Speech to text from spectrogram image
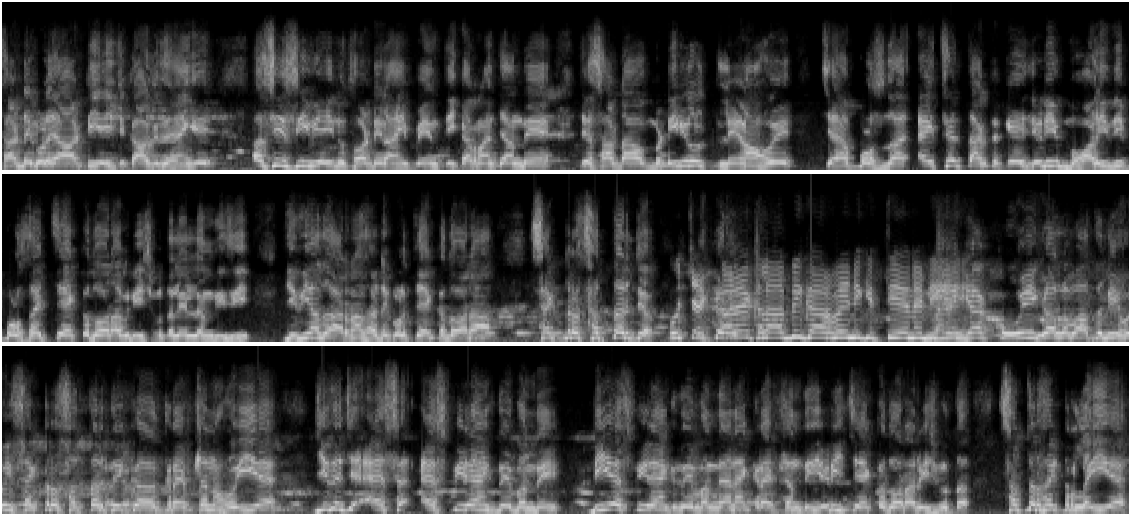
ਸਾਡੇ ਕੋਲੇ ਆਰਟੀਆਈ ਚ ਕਾਗਜ਼ ਹੈਗੇ। ਅਸੀਂ ਸੀਬੀਆਈ ਨੂੰ ਤੁਹਾਡੇ ਰਾਹੀਂ ਬੇਨਤੀ ਕਰਨਾ ਚਾਹੁੰਦੇ ਹਾਂ, ਜੇ ਸਾਡਾ ਮਟੀਰੀਅਲ ਲੈਣਾ ਹੋਏ ਚਾਹੇ ਪੁਲਿਸ ਦਾ ਇੱਥੇ ਤੱਕ ਕਿ ਜਿਹੜੀ ਮੋਹਾਲੀ ਦੀ ਪੁਲਿਸ ਹੈ ਚੈੱਕ ਦੁਆਰਾ ਵੀ ਰਿਸ਼ਵਤ ਲੈ ਲੈਂਦੀ ਸੀ ਜਿਹਦੀਆਂ ਉਦਾਹਰਨਾਂ ਸਾਡੇ ਕੋਲ ਚੈੱਕ ਦੁਆਰਾ। ਸੈਕਟਰ 70 ਚ ਉਹ ਚੈੱਕ ਵਾਲੇ ਖਿਲਾਫ ਵੀ ਕਾਰਵਾਈ ਨਹੀਂ ਕੀਤੀ ਇਹਨੇ ਮੈਂ ਡੀਏ। ਕਿਹਾ ਕੋਈ ਗੱਲਬਾਤ ਨਹੀਂ ਹੋਈ ਸੈਕਟਰ 70 ਚ ਇੱਕ ਕਰਪਸ਼ਨ ਹੋਈ ਹੈ ਜਿਹਦੇ ਚ ਐਸ ਐਸਪੀ ਰੈਂਕ ਦੇ ਬੰਦੇ ਡੀਐਸਪੀ ਰੈਂਕ ਦੇ ਬੰਦਿਆਂ ਨੇ ਕਰਪਸ਼ਨ ਦੀ ਜਿਹੜੀ ਚੈੱਕ ਦੁਆਰਾ ਰਿਸ਼ਵਤ 70 ਸੈਕਟਰ ਲਈ ਹੈ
